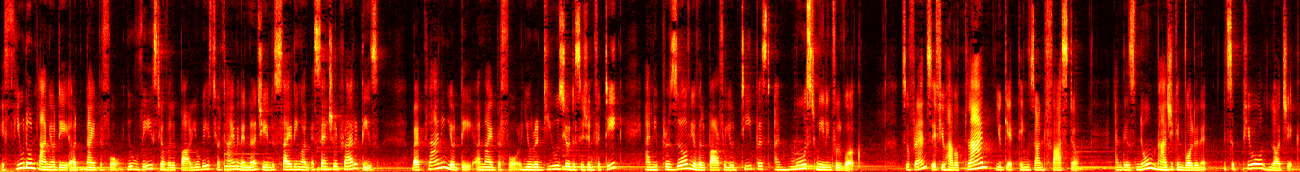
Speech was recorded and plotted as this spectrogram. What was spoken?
If you don't plan your day a night before, you waste your willpower, you waste your time and energy in deciding on essential priorities. By planning your day a night before, you reduce your decision fatigue and you preserve your willpower for your deepest and most meaningful work. So, friends, if you have a plan, you get things done faster. And there's no magic involved in it, it's a pure logic.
